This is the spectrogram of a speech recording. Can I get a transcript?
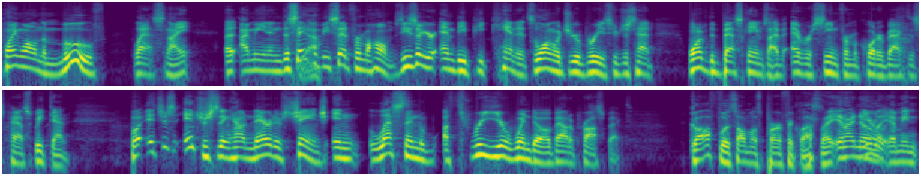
playing well on the move last night. Uh, I mean, and the same Yeah. could be said for Mahomes. These are your MVP candidates, along with Drew Brees, who just had one of the best games I've ever seen from a quarterback this past weekend. But it's just interesting how narratives change in less than a three year window about a prospect. Goff was almost perfect last night, and I know, Nearly. like, I mean,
